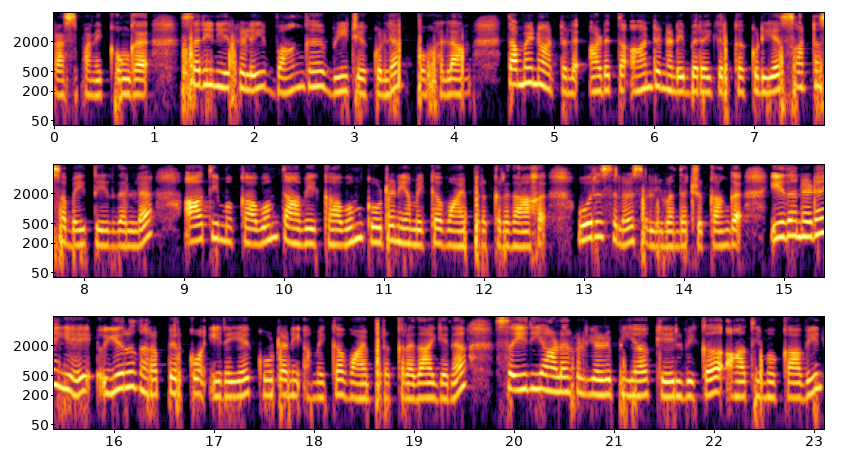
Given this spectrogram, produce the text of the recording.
ப்ரெஸ் பண்ணிக்கோங்க. சரி நேர்களே வாங்க வீடியோக்குள்ளே போகலாம். தமிழ்நாட்டில் அடுத்த ஆண்டு நடைபெற இருக்கக்கூடிய சட்டசபை தேர்தலில் அதிமுகவும் தாவேக்காவும் கூட்டணி அமைக்க வாய்ப்பு இருக்கிறதாக ஒரு சிலர் சொல்லி வந்துட்டுருக்காங்க. இதனிடையே இரு தரப்பிற்கும் இடையே கூட்டணி அமைக்க வாய்ப்பு இருக்கிறதா என செய்தியாளர்கள் எழுப்பிய கேள்விக்கு அதிமுகவின்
